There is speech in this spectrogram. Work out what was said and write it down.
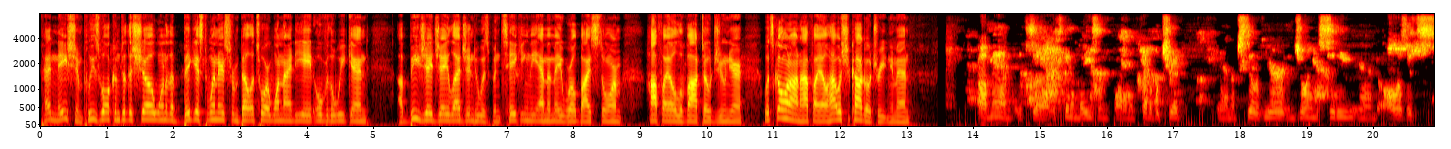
Penn Nation, please welcome to the show one of the biggest winners from Bellator 198 over the weekend, a BJJ legend who has been taking the MMA world by storm, Rafael Lovato Jr. What's going on, Rafael? How is Chicago treating you, man? Oh man, it's uh, it's been amazing. Had an incredible trip, and I'm still here enjoying the city and all of its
